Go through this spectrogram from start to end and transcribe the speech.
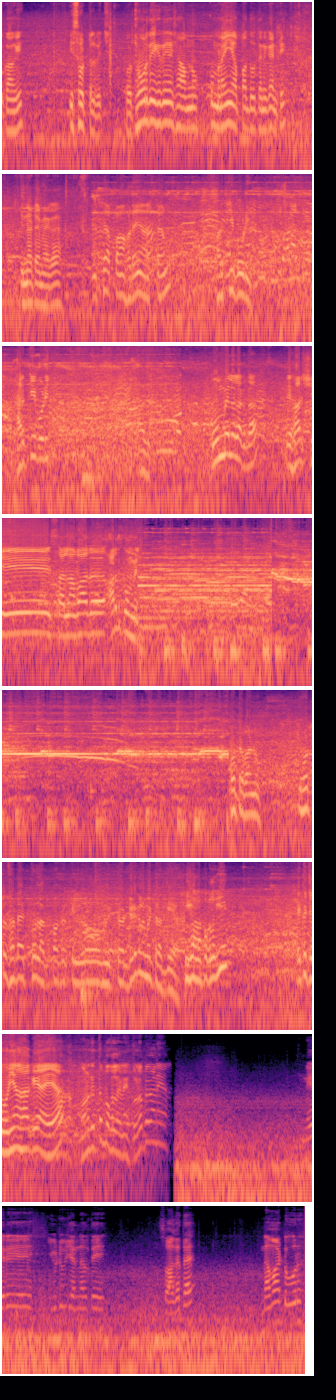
ਰੁਕਾਂਗੇ ਇਸ ਹੋਟਲ ਵਿੱਚ। ਹੋਰ ਦੇਖਦੇ ਹਾਂ ਸ਼ਾਮ ਨੂੰ। ਘੁੰਮਣਾ ਹੀ ਆਪਾਂ 2-3 ਘੰਟੇ। ਇੰਨਾ ਟਾਈਮ ਹੈਗਾ। ਇੱਥੇ ਆਪਾਂ ਖੜੇ ਹਾਂ ਇਸ ਟਾਈਮ ਹਰਕੀ ਪੌੜੀ ਹਰਕੀ ਪੌੜੀ ਹਾਂਜੀ ਜੀ। ਕੁੰਭ ਮੇਲਾ ਲੱਗਦਾ ਤੇ ਹਰ 6 ਸਾਲਾਂ ਬਾਅਦ ਅਰਧ ਕੁੰਭ ਮੇਲਾ। ਹੋਟਲ ਵੱਲ ਨੂੰ। ਇਹ ਹੋਟਲ ਸਾਡਾ ਇੱਥੋਂ ਲਗਭਗ ਕਿਲੋਮੀਟਰ 1.5 ਕਿਲੋਮੀਟਰ ਅੱਗੇ ਆ। ਕੀ ਖਾਣਾ ਭੁੱਖ ਲੱਗੀ ਇੱਕ ਚੋਰੀਆਂ ਖਾ ਕੇ ਆਏ ਆ। ਹੁਣ ਕਿੱਥੋਂ ਭੁੱਖ ਲੱਗਣੀ ਕੋਲੋਂ ਪਕਾਣੇ ਆ। ਮੇਰੇ YouTube ਚੈਨਲ ਤੇ ਸਵਾਗਤ ਹੈ। ਨਵਾਂ ਟੂਰ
